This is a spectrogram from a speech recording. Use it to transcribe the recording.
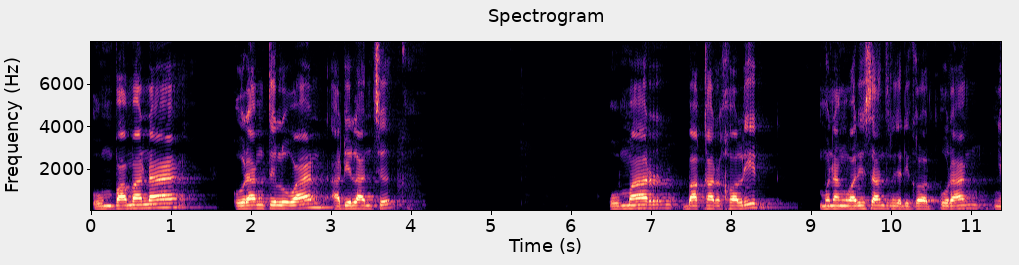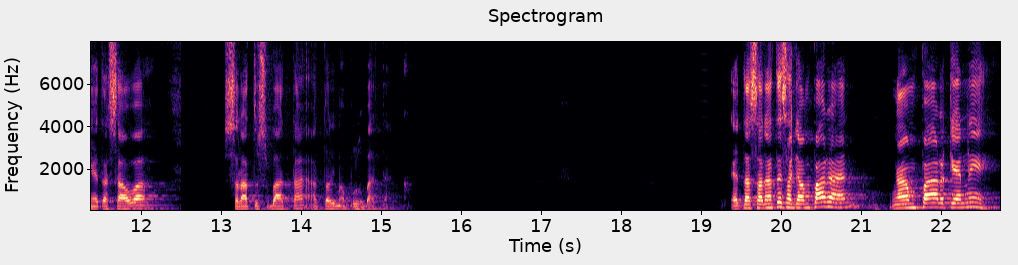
Umpamana orang tiluan adilance Umar Bakar Khalid menang warisan terjadi kolot orang nyata sawah 100 bata atau 50 bata. Eta sana teh sagamparan ngampar kene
